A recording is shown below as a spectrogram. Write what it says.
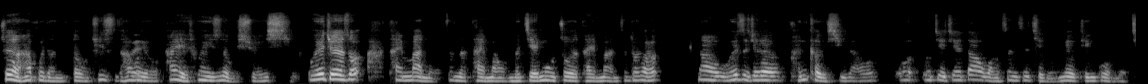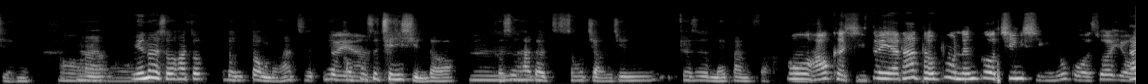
虽然他不能动，其实他会有，他也会这种学习。我也觉得说啊，太慢了，真的太慢。我们节目做的太慢，这都要。那我一直觉得很可惜的。我我我姐姐到往生之前也没有听过我们的节目。哦。那因为那时候她都不能动了，她只因为头部是清醒的哦。嗯。可是她的手脚已经就是没办法。哦，好可惜。对呀，他头部能够清醒，如果说有，他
